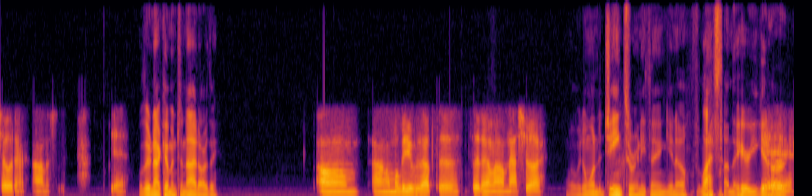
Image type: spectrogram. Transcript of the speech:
shoulder. Honestly, yeah. Well, they're not coming tonight, are they? Um, I'm gonna leave it up to to them. I'm not sure. Well, we don't want to jinx or anything, you know. Last time they hear you get hurt. Yeah.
